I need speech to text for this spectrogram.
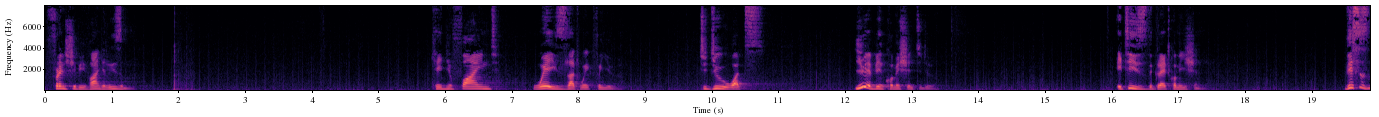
friendship evangelism. Can you find ways that work for you to do what you have been commissioned to do? It is the Great Commission. This is,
